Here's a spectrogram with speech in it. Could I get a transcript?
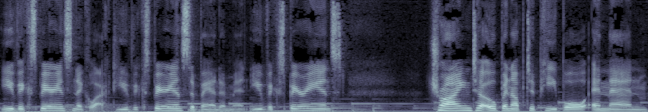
You've experienced neglect, you've experienced abandonment, you've experienced trying to open up to people and then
